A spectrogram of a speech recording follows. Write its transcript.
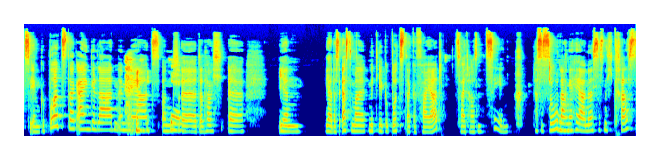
zu ihrem Geburtstag eingeladen im März und yeah. äh, dann habe ich äh, ihren, ja, das erste Mal mit ihr Geburtstag gefeiert. 2010. Das ist so lange her, ne? Ist das nicht krass?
